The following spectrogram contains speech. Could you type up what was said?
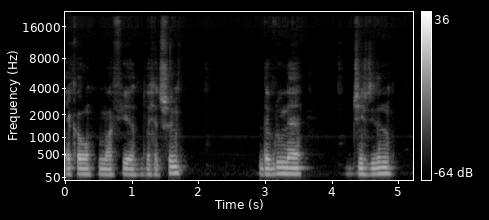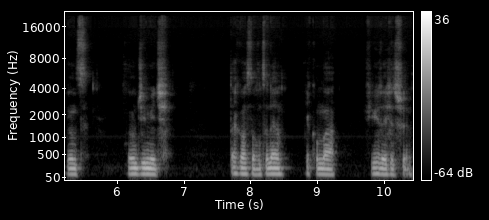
jaką ma FIFA 23. De Bruyne 91, więc będzie mieć taką samą cenę, jaką ma w FIFA 23.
